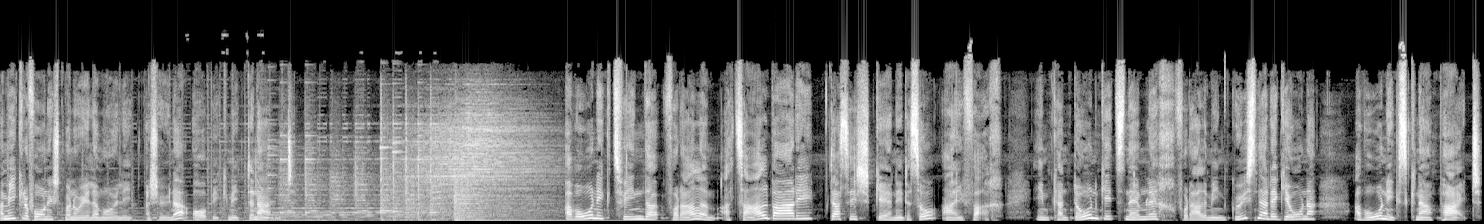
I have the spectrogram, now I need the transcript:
Am Mikrofon ist Manuela Meuli. Einen schönen Abend miteinander. Eine Wohnung zu finden, vor allem eine zahlbare, das ist gerne nicht so einfach. Im Kanton gibt es nämlich, vor allem in gewissen Regionen, eine Wohnungsknappheit.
